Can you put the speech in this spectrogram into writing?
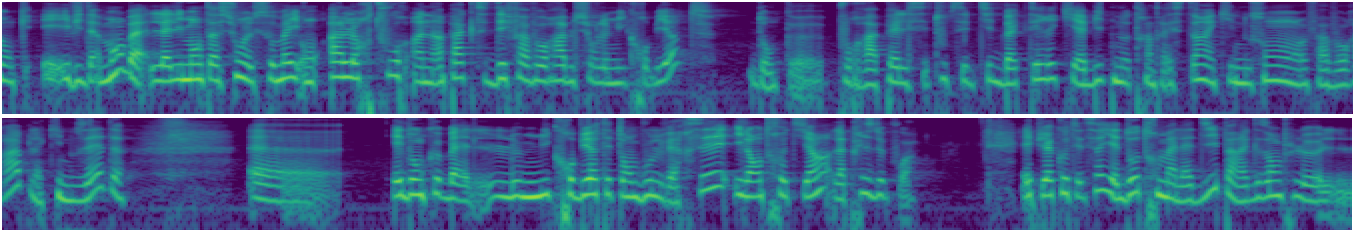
Donc évidemment, bah, l'alimentation et le sommeil ont à leur tour un impact défavorable sur le microbiote. Donc euh, pour rappel, c'est toutes ces petites bactéries qui habitent notre intestin et qui nous sont favorables, qui nous aident. Euh, et donc bah, le microbiote étant bouleversé, il entretient la prise de poids. Et puis à côté de ça, il y a d'autres maladies, par exemple euh,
